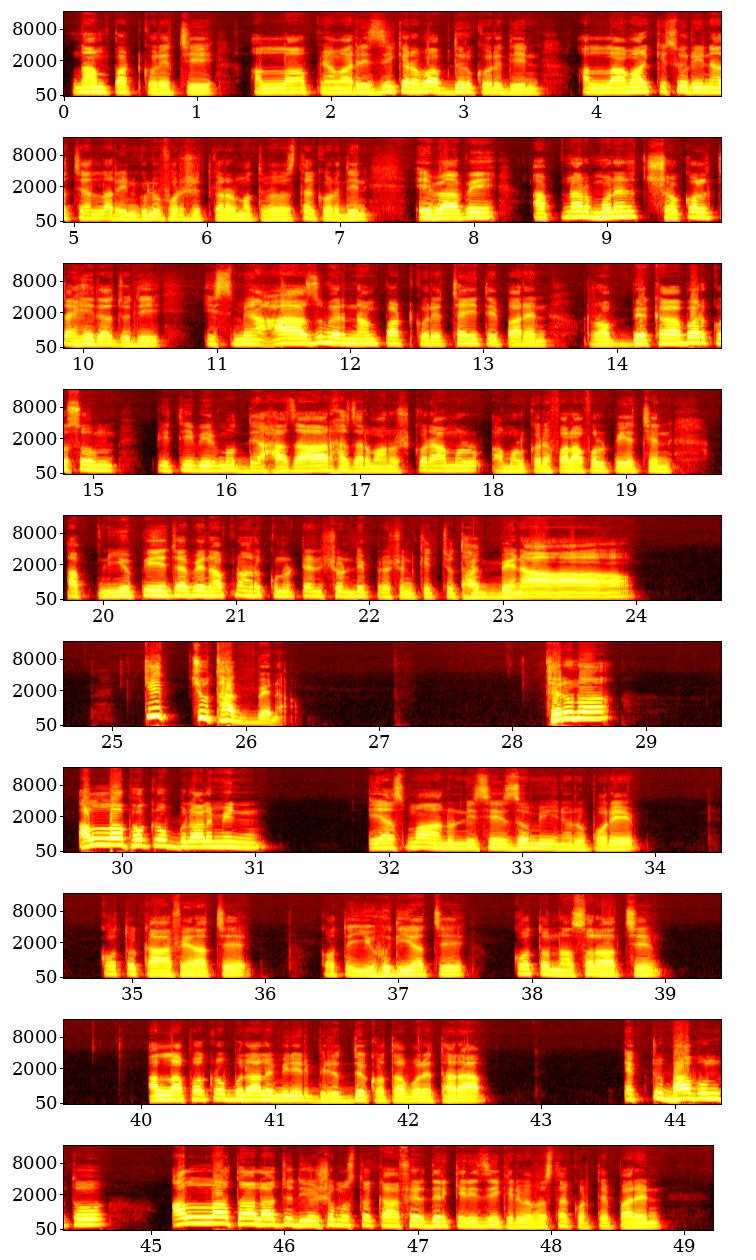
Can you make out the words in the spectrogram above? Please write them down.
নাম পাঠ করেছি। আল্লাহ, আপনি আমার রিজিকের অভাব দূর করে দিন। আল্লাহ, আমার কিছু ঋণ আছে, আল্লাহ ঋণগুলো পরিশোধ করার মতো ব্যবস্থা করে দিন। এভাবে আপনার মনের সকল চাহিদা যদি ইসমে আজমের নাম পাঠ করে চাইতে পারেন, রব্বে কাবার কসম পৃথিবীর মধ্যে হাজার হাজার মানুষ করে আমল আমল করে ফলাফল পেয়েছেন। আপনিও পেয়ে যাবেন, আপনার কোনো টেনশন, ডিপ্রেশন কিচ্ছু থাকবে না। কিচ্ছু থাকবে না। কেননা আল্লাহ ফকরবুল আলমিন এই আসমান নিচে জমিনের উপরে কত কাফের আছে, কত ইহুদি আছে, কত নাসরা আছে, আল্লাহ ফকরবুল আলমিনের বিরুদ্ধে কথা বলে তারা একটু ভাবুন তো, আল্লাহ তালা যদি ওই সমস্ত কাফেরদেরকে রিজিকের ব্যবস্থা করতে পারেন,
